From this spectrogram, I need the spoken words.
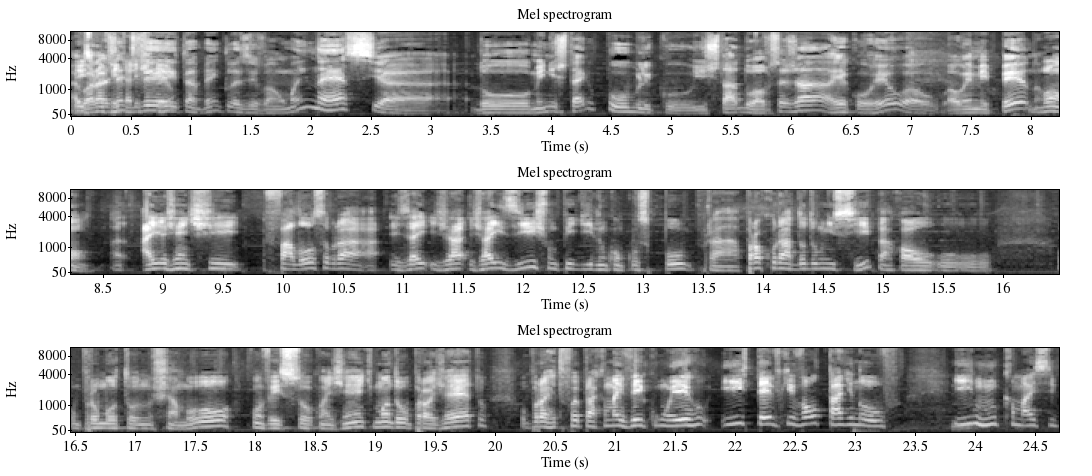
Agora a gente vê aí também, Clesivão, uma inércia do Ministério Público Estadual. Você já recorreu ao, ao MP? Não? Bom, aí a gente falou sobre a. Já, já, já existe um pedido, um concurso público para procurador do município, a qual o, o promotor nos chamou, conversou com a gente, mandou o projeto. O projeto foi para cá, mas veio com erro e teve que voltar de novo. E nunca mais esse,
